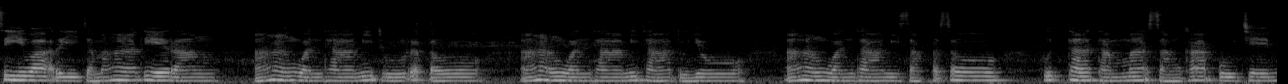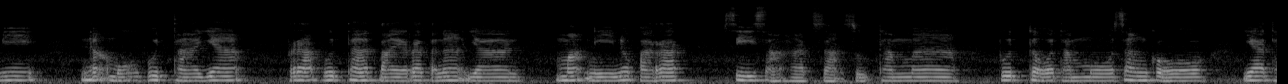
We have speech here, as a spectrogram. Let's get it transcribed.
สีวรีจะมหาเทรัง อหังวันทามิทูระโต อหังวันทามิทาตุโยอหังวันทามิสัพพโส พุทธธรรมสังฆปูเชมินะโมพุทธายะ พระพุทธไตรรัตนญาณมณีนพรัตน์สีสหัสสะสุธรรมา พุทโธธรรมโมสังโฆยะถ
